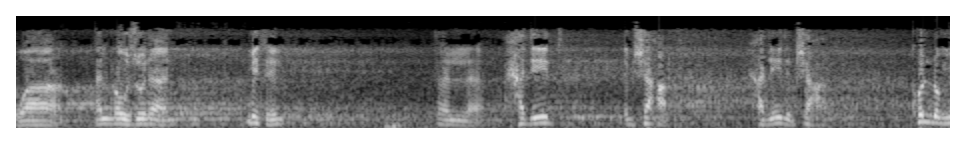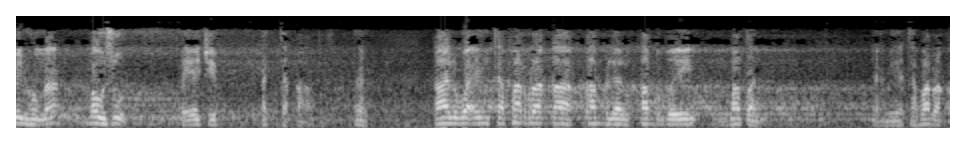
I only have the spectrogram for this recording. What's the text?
والموزونان مثل الحديد بشعر حديد بشعر. كل منهما موزون فيجب التقابض. قال وإن تفرق قبل القبض بطل. نعم إذا تفرق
